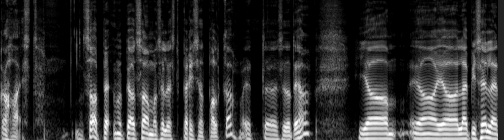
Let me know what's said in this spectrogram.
raha eest saad, nad peavad saama selle eest päris head palka, et äh, seda teha ja, ja, ja läbi selle,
